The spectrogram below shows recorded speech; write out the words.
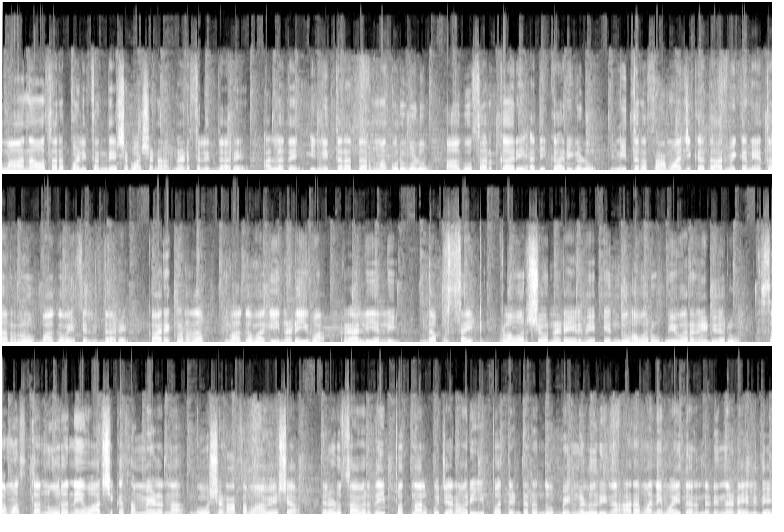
ಮಾನವ ಸರಪಳಿ ಸಂದೇಶ ಭಾಷಣ ನಡೆಸಲಿದ್ದಾರೆ. ಅಲ್ಲದೆ ಇನ್ನಿತರ ಧರ್ಮಗುರುಗಳು ಹಾಗೂ ಸರ್ಕಾರಿ ಅಧಿಕಾರಿಗಳು, ಇನ್ನಿತರ ಸಾಮಾಜಿಕ ಧಾರ್ಮಿಕ ನೇತಾರರು ಭಾಗವಹಿಸಲಿದ್ದಾರೆ. ಕಾರ್ಯಕ್ರಮದ ಭಾಗವಾಗಿ ನಡೆಯುವ ರ್ಯಾಲಿಯಲ್ಲಿ ದಪ್ ಸೈಟ್ ಫ್ಲವರ್ ಶೋ ನಡೆಯಲಿದೆ ಎಂದು ಅವರು ವಿವರ ನೀಡಿದರು. ಸಮಸ್ತ ನೂರನೇ ವಾರ್ಷಿಕ ಸಮ್ಮೇಳನ ಘೋಷಣಾ ಸಮಾವೇಶ ಎರಡು ಸಾವಿರದ ಇಪ್ಪತ್ನಾಲ್ಕು ಜನವರಿ ಇಪ್ಪತ್ತೆಂಟರಂದು ಬೆಂಗಳೂರಿನ ಅರಮನೆ ಮೈದಾನದಲ್ಲಿ ನಡೆಯಲಿದೆ.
